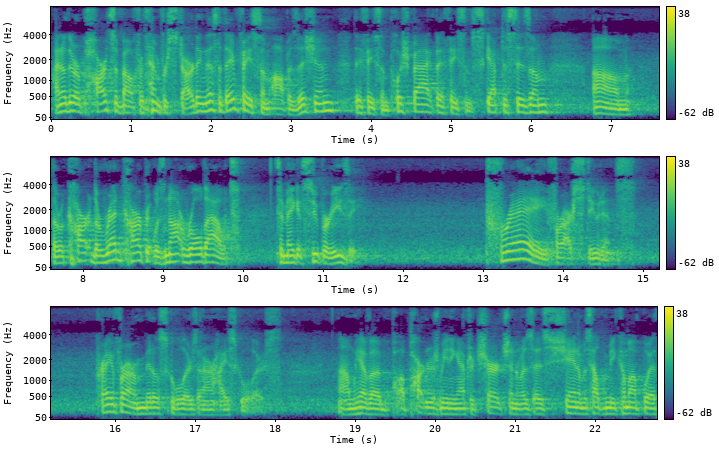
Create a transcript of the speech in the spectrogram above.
I know there are parts about for them for starting this that they face some opposition, they face some pushback, they face some skepticism. Um, the, car- the red carpet was not rolled out to make it super easy. Pray for our students. Pray for our middle schoolers and our high schoolers. Um, we have a, a, partners meeting after church, and was as Shannon was helping me come up with,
